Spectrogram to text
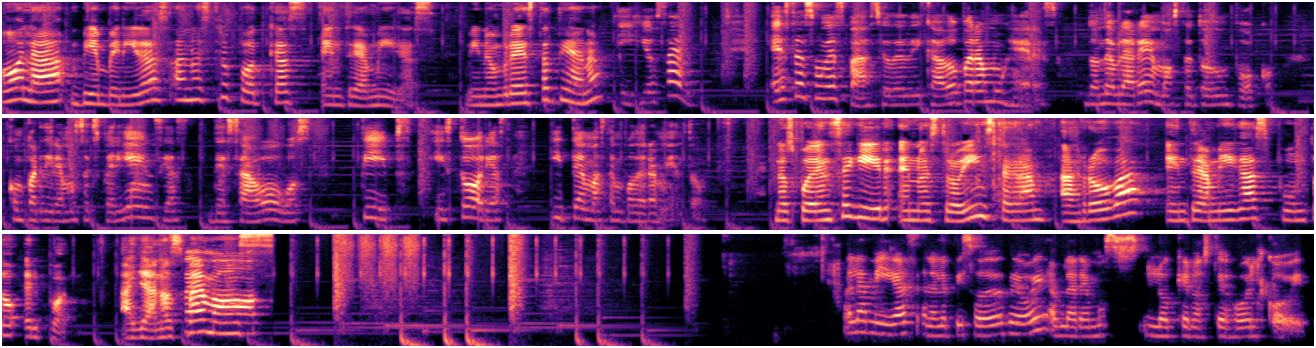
Hola, bienvenidas a nuestro podcast Entre Amigas. Mi nombre es Tatiana. Y Yosel. Este es un espacio dedicado para mujeres, donde hablaremos de todo un poco. Compartiremos experiencias, desahogos, tips, historias y temas de empoderamiento. Nos pueden seguir en nuestro Instagram, arroba entreamigas.elpod. Allá nos, vemos. Hola amigas, en el episodio de hoy hablaremos lo que nos dejó el COVID.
